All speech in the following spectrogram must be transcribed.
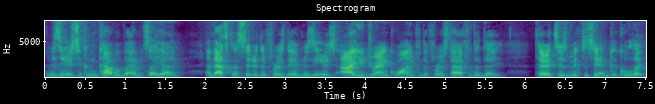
A Naziris you can Makabal Be'emtza Yoim. And that's considered the first day of Naziris. Ah, you drank wine for the first half of the day. Teretz is miktusayim kekulei.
